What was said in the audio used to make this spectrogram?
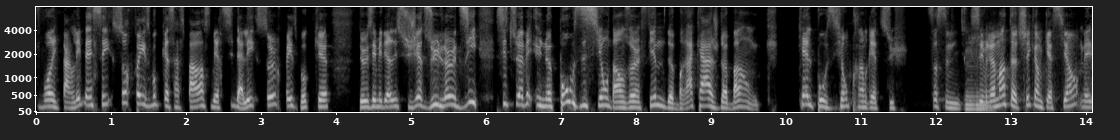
pouvoir y parler, ben, c'est sur Facebook que ça se passe. Merci d'aller sur Facebook. Deuxième et dernier sujet du lundi. Si tu avais une position dans un film de braquage de banque, quelle position prendrais-tu? Ça, c'est, hmm. vraiment touché comme question, mais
